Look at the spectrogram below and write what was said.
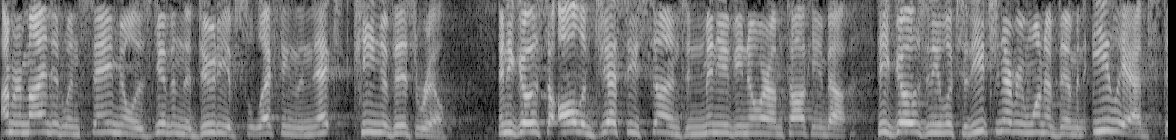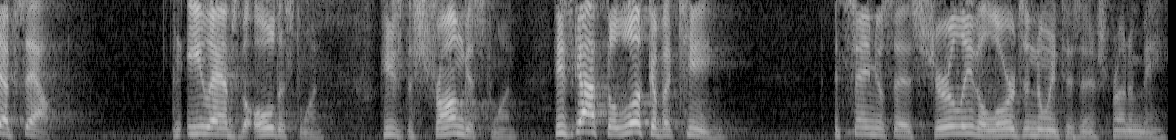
I'm reminded when Samuel is given the duty of selecting the next king of Israel. And he goes to all of Jesse's sons, and many of you know where I'm talking about. He goes and he looks at each and every one of them, and Eliab steps out. And Eliab's the oldest one, he's the strongest one. He's got the look of a king. And Samuel says, Surely the Lord's anointed is in front of me.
